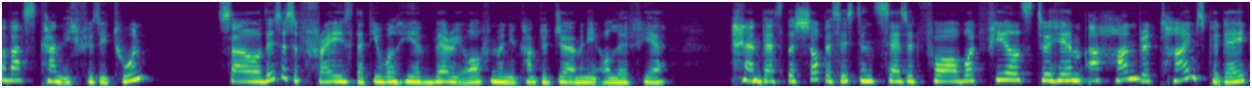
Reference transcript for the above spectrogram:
Was kann ich für Sie tun? So this is a phrase that you will hear very often when you come to Germany or live here. And as the shop assistant says it for what feels to him a hundred times per day,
